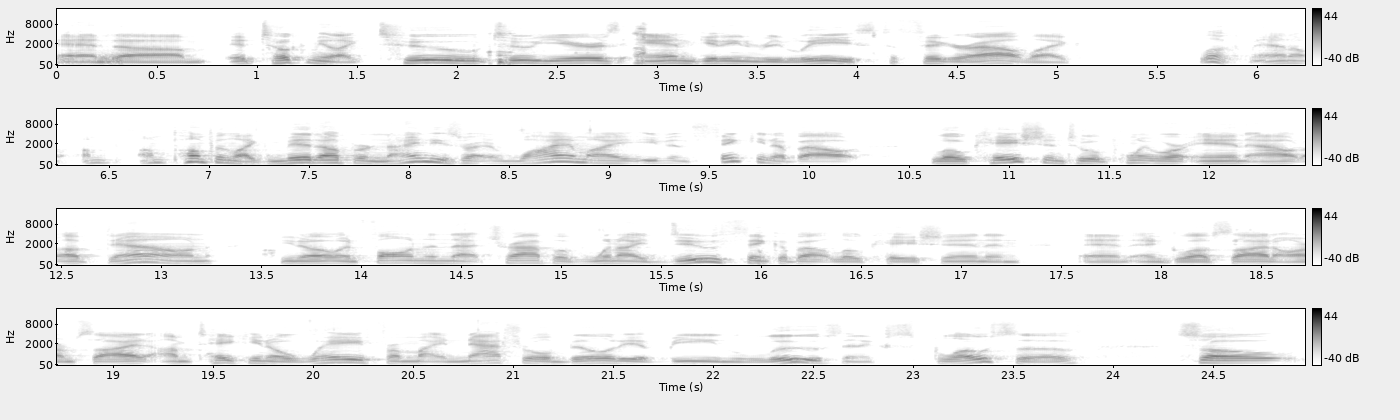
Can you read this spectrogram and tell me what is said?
And Mhm. um, it took me like two two years and getting released to figure out like look, man, I'm- I'm pumping like mid upper 90s right. Why am I even thinking about location to a point where in, out, up, down, you know, and falling in that trap of when I do think about location and and and glove side, arm side, I'm taking away from my natural ability of being loose and explosive. So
